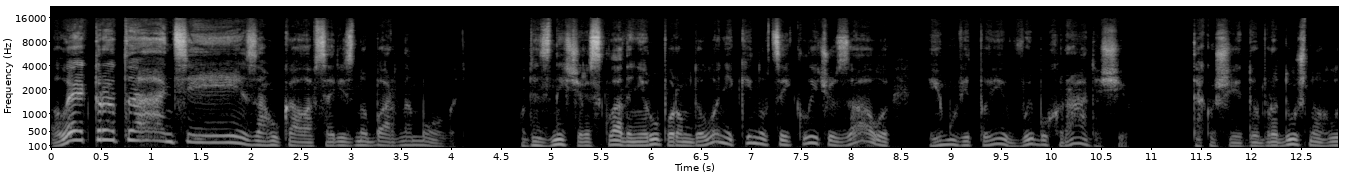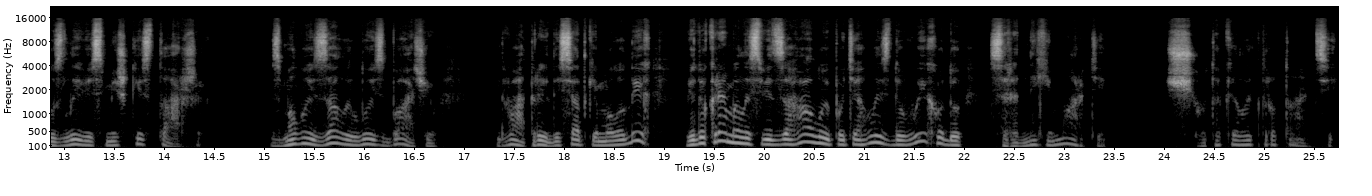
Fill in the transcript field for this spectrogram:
Електротанці. загукала вся різнобарвна молодь. Один з них через складені рупором долоні кинув цей клич у залу і йому відповів вибух радощів, також і добродушно глузливі смішки старших. З малої зали Лойс бачив два-три десятки молодих відокремились від загалу і потяглись до виходу, серед них і Марті. Що таке електротанці?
